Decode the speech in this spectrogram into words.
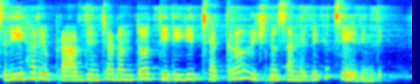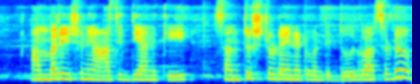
శ్రీహరి ప్రార్థించడంతో తిరిగి చక్రం విష్ణు సన్నిధికి చేరింది. అంబరీషుని ఆతిథ్యానికి సంతుష్టుడైనటువంటి దూర్వాసుడు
